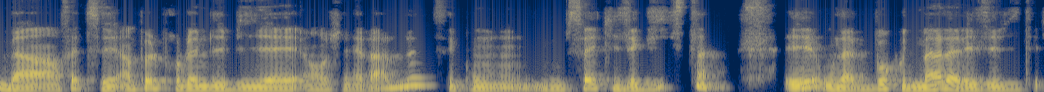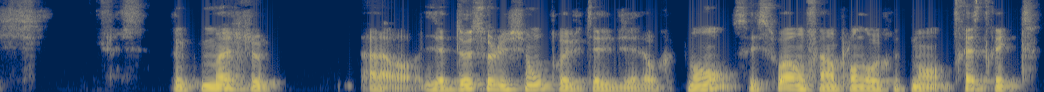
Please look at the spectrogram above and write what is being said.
ben en fait, c'est un peu le problème des biais en général, c'est qu'on sait qu'ils existent et on a beaucoup de mal à les éviter. Donc moi, je alors, il y a deux solutions pour éviter les biais de recrutement. C'est soit on fait un plan de recrutement très strict,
